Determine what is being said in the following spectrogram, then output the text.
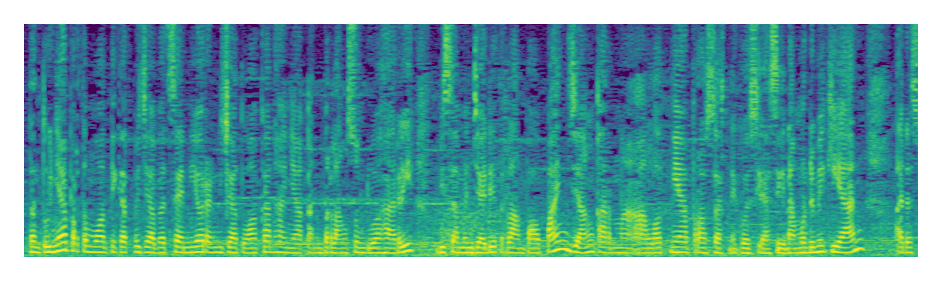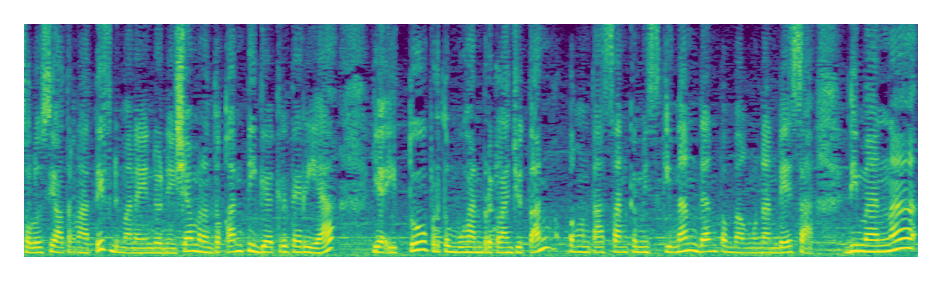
tentunya pertemuan tingkat pejabat senior yang dijadwalkan hanya akan berlangsung dua hari bisa menjadi terlampau panjang karena alotnya proses negosiasi. Namun demikian, ada solusi alternatif di mana Indonesia menentukan tiga kriteria, yaitu pertumbuhan berkelanjutan, pengentasan kemiskinan, dan pembangunan desa, di mana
